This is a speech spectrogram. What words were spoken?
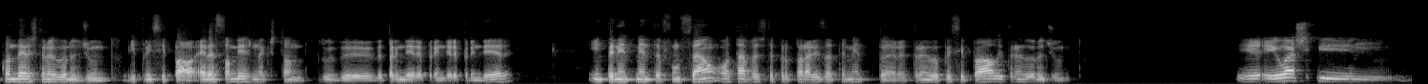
quando eras treinador adjunto e principal, era só mesmo na questão de, de, de aprender, aprender, aprender, independentemente da função, ou estavas-te a preparar exatamente para treinador principal e treinador adjunto? Eu acho que hum,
